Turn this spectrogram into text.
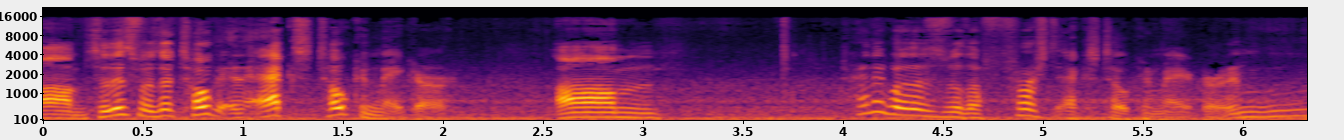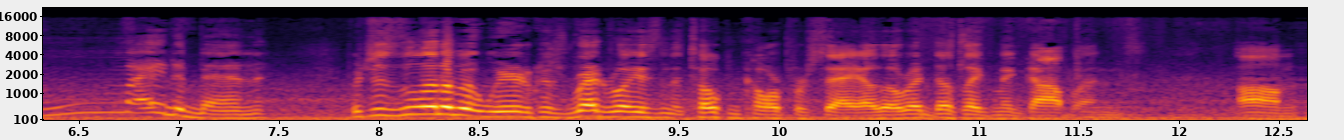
Um, so this was a token, an X token maker. Um, I think whether this was the first X token maker. It might have been, which is a little bit weird because red really isn't the token color per se, although red does like make goblins. Um,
